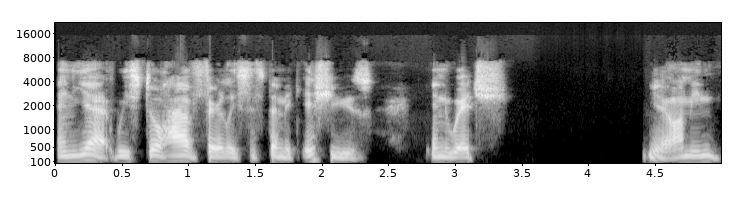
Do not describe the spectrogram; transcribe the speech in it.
and yet, we still have fairly systemic issues in which, you know, I mean,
